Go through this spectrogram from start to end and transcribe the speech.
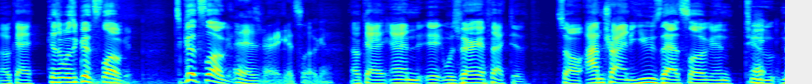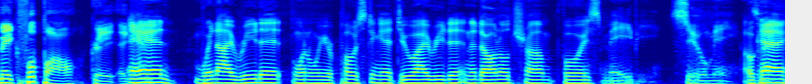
Okay, because it was a good slogan. It's a good slogan. It is a very good slogan. Okay, and it was very effective. So I'm trying to use that slogan to And- make football great again. And when I read it, when we were posting it, do I read it in a Donald Trump voice? Maybe. Sue me. Okay.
